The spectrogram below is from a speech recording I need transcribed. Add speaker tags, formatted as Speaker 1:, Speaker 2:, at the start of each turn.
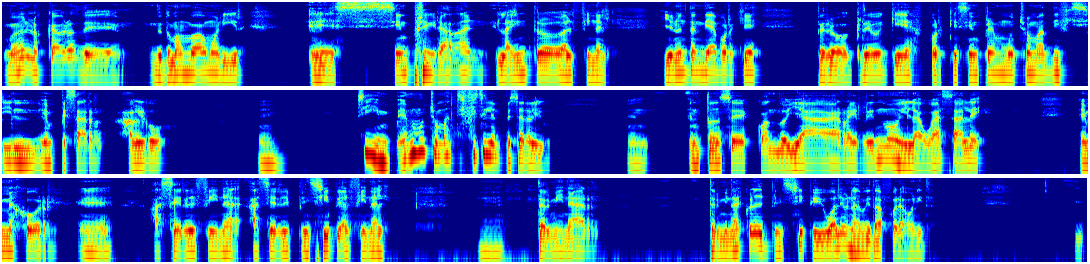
Speaker 1: bueno, los cabros de, de Tomás va a morir eh, siempre graban la intro al final. Yo no entendía por qué, pero creo que es porque siempre es mucho más difícil empezar algo. Eh, sí, es mucho más difícil empezar algo. entonces, cuando ya agarráis ritmo y la weá sale, es mejor eh, hacer el final, hacer el principio al final. terminar terminar con el principio, igual es una metáfora bonita.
